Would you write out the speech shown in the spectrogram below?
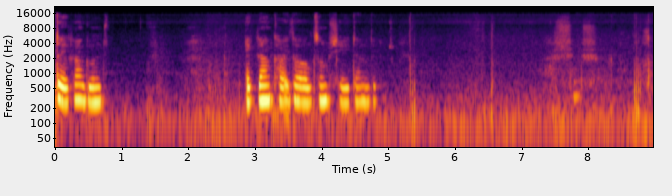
Bu da ekran görüntü ekran kaydı aldığım şeyden de gözüküyor. Şunu şöyle yapalım.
